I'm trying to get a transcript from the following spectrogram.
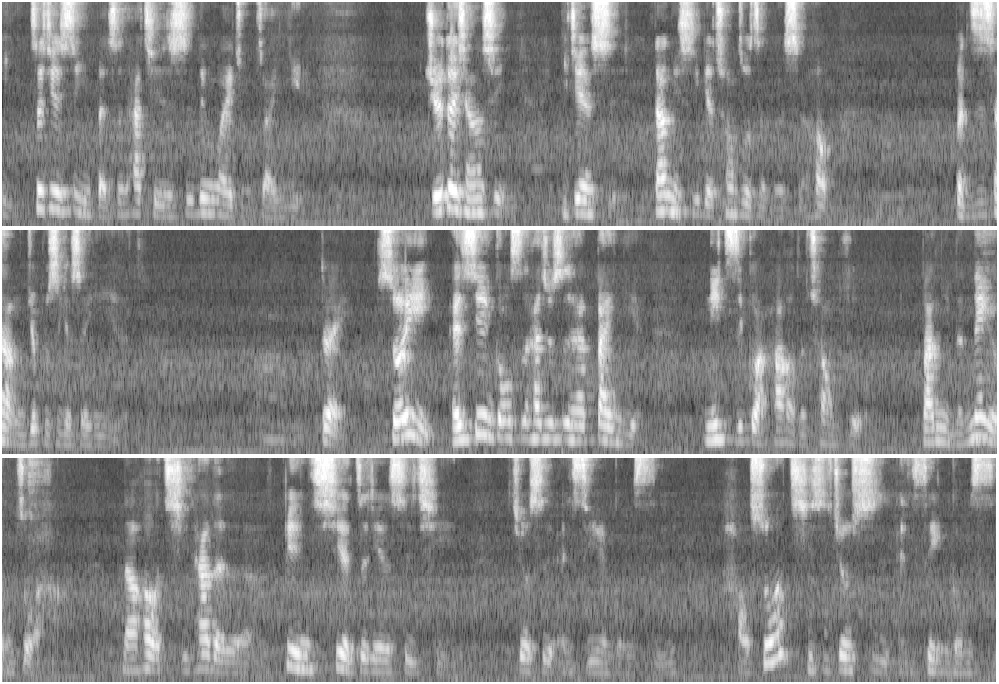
意这件事情本身，它其实是另外一种专业。绝对相信一件事：当你是一个创作者的时候，本质上你就不是一个生意人。对，所以 S N 公司它就是在扮演。你只管好好的创作，把你的内容做好，然后其他的变现这件事情就是 N C N 公司。好说，其实就是 N C N 公司。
